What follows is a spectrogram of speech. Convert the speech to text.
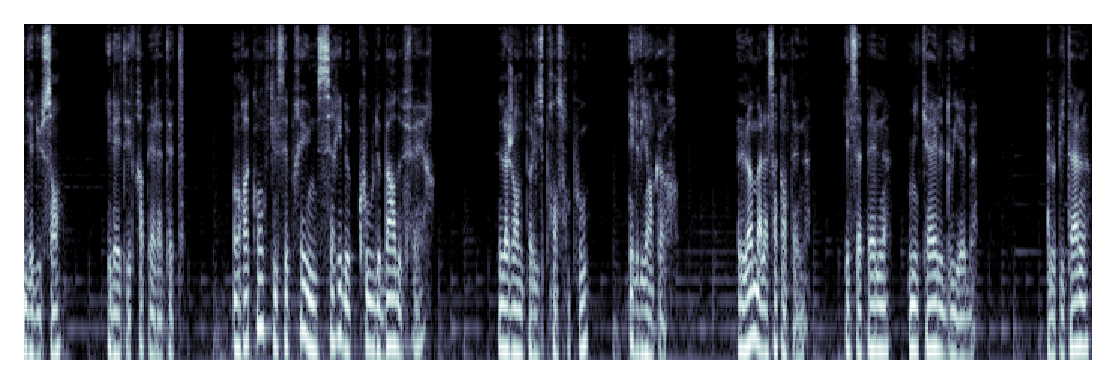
Il y a du sang. Il a été frappé à la tête. On raconte qu'il s'est pris une série de coups de barre de fer. L'agent de police prend son pouls. Il vit encore. L'homme a la cinquantaine. Il s'appelle Michael Douyeb. À l'hôpital,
